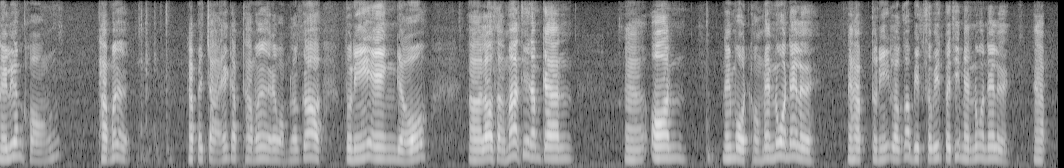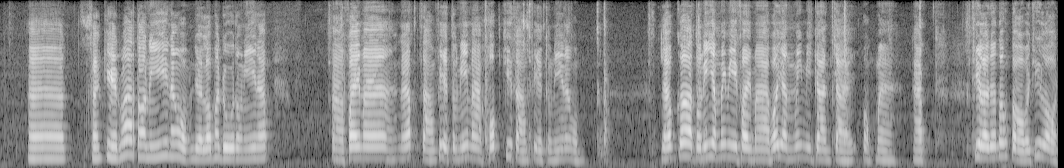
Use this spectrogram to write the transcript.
ในเรื่องของทามเมอร์นะครับไปจ่ายให้กับทามเมอร์นะครับผมแล้วก็ตัวนี้เองเดี๋ยวเราสามารถที่ทำการออนในโหมดของแมนนวลได้เลยนะครับ ตัวนี้เราก็บิดสวิตช์ไปที่แมนนวลได้เลยนะครับสังเกตว่าตอนนี้นะครับผมเดี๋ยวเรามาดูตรงนี้นะครับไฟมานะครับสามเฟสตรงนี้มาครบที่สามเฟสตรงนี้นะครับผม แล้วก็ตัวนี้ยังไม่มีไฟมา เพราะยังไม่มีการจ่ายออกมานะครับ ที่เราจะต้องต่อไปที่หลอด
